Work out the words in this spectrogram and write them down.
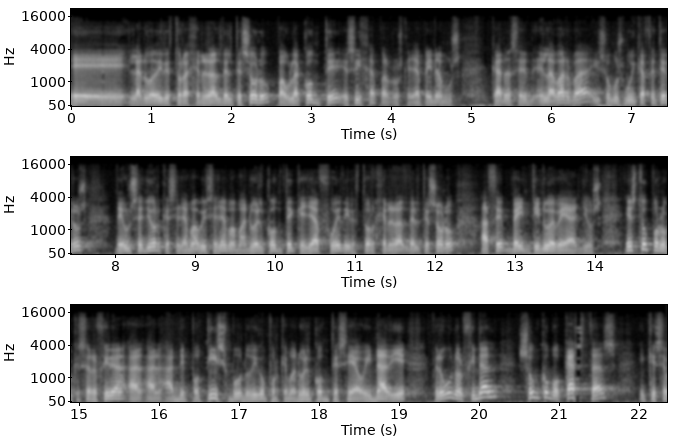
Eh, la nueva directora general del Tesoro, Paula Conte, es hija, para los que ya peinamos canas en, la barba y somos muy cafeteros, de un señor que se llamaba y se llama Manuel Conte, que ya fue director general del Tesoro hace 29 años. Esto por lo que se refiere a nepotismo no digo porque Manuel Conte sea hoy nadie, pero bueno, al final son como castas que, se,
